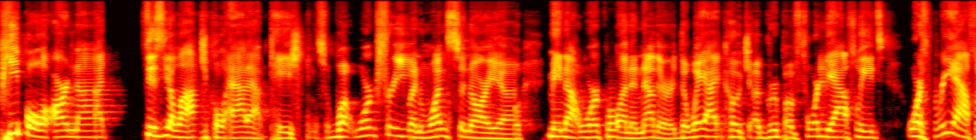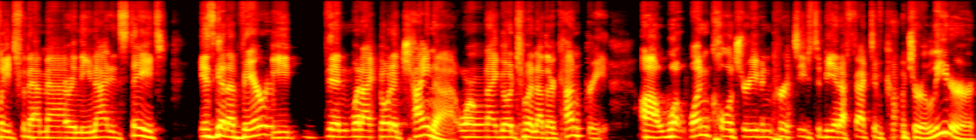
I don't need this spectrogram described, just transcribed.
people are not physiological adaptations. What works for you in one scenario may not work well in another. The way I coach a group of 40 athletes or three athletes for that matter in the United States is going to vary than when I go to China or when I go to another country. Uh, what one culture even perceives to be an effective coach or leader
